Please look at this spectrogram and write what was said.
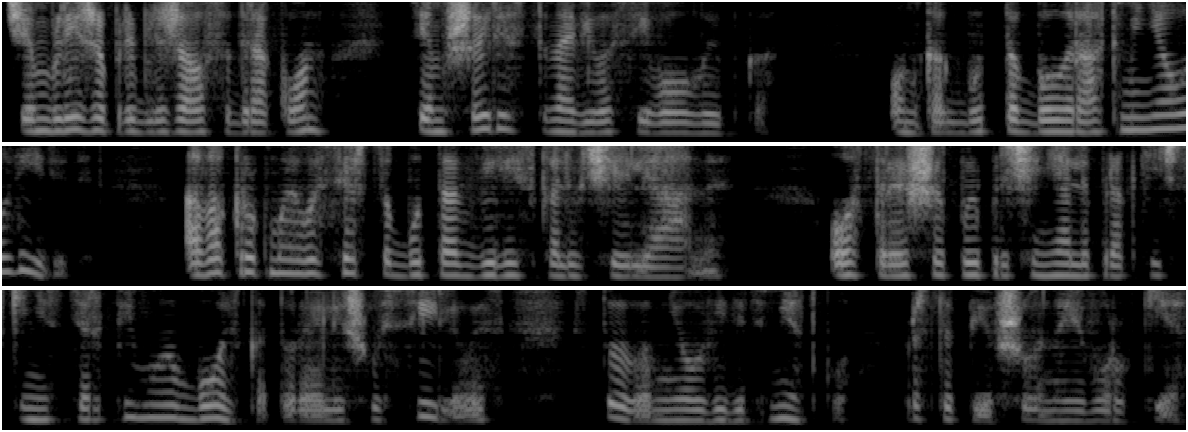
Чем ближе приближался дракон, тем шире становилась его улыбка. Он как будто был рад меня увидеть, а вокруг моего сердца будто обвелись колючие лианы — Острые шипы причиняли практически нестерпимую боль, которая лишь усилилась, стоило мне увидеть метку, проступившую на его руке.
